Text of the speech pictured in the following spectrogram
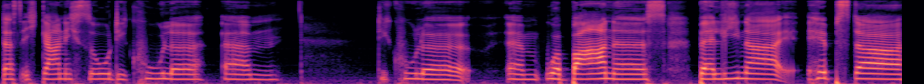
dass ich gar nicht so die coole, ähm, die coole ähm, urbanes Berliner Hipster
